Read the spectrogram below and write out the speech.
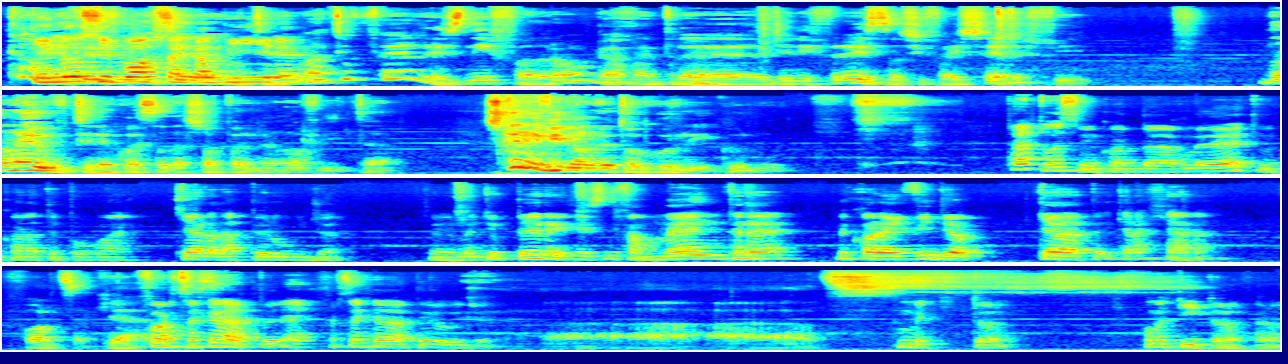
Come che non si possa capire. utile? Matthew Perry sniffa droga mentre Jennifer Aniston si fa i selfie. Non è utile questo da sapere nella vita. Scrivilo nel tuo curriculum. Tra l'altro questo mi ricorda, come l'hai detto, mi ricorda tipo come Chiara da Perugia. Cioè, Matthew Perry che si fa mentre mi ricorda il video Chiara da Chiara Chiara? Forza, chiaro. Forza Chiara, eh, Forza Chiara da Perugia. Ah, Come titolo. Come titolo però,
